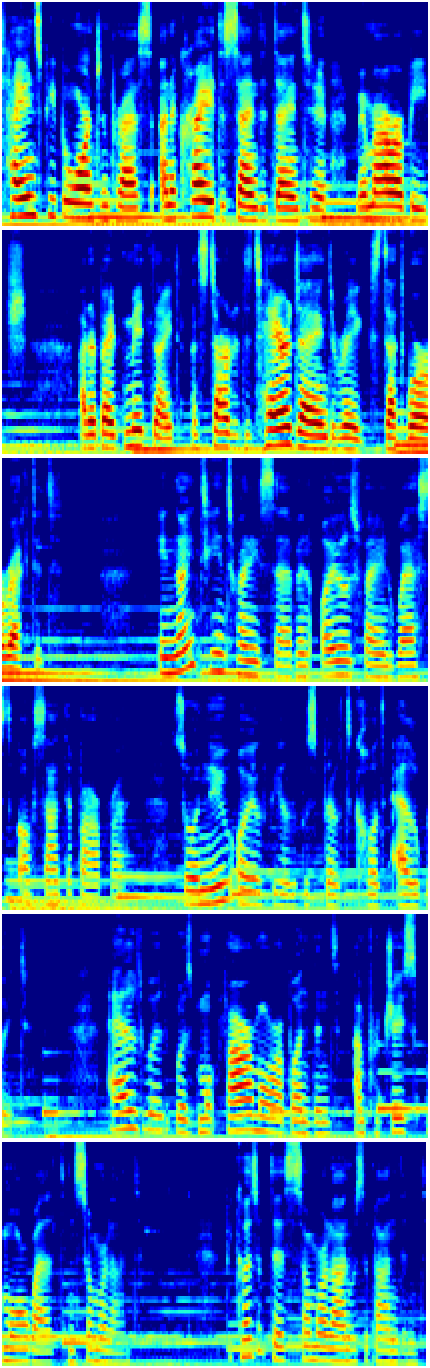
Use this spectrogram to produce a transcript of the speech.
Townspeople weren't impressed, and a crowd descended down to Miramar Beach at about midnight and started to tear down the rigs that were erected. In 1927, oil was found west of Santa Barbara, so a new oil field was built called Ellwood. Ellwood was mo- far more abundant and produced more wealth than Summerland. Because of this, Summerland was abandoned.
